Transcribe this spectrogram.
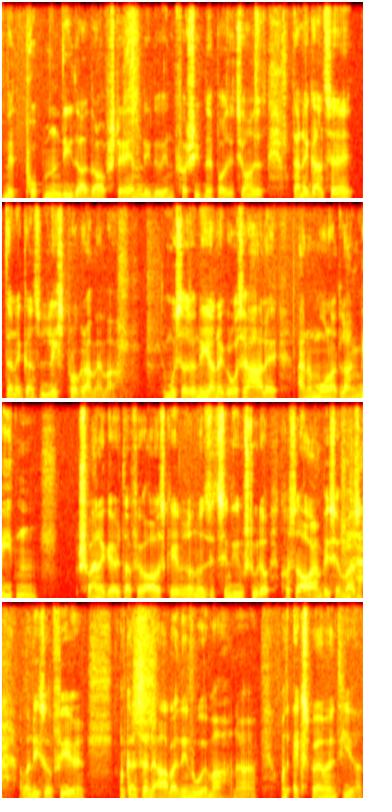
mit Puppen, die da drauf stehen, die du in verschiedene Positionen setzt, deine, ganze, deine ganzen Lichtprogramme machen. Du musst also nicht eine große Halle einen Monat lang mieten, Schweinegeld dafür ausgeben, sondern sitzt in diesem Studio, kostet auch ein bisschen was, aber nicht so viel und kannst deine Arbeit in Ruhe machen ja, und experimentieren.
